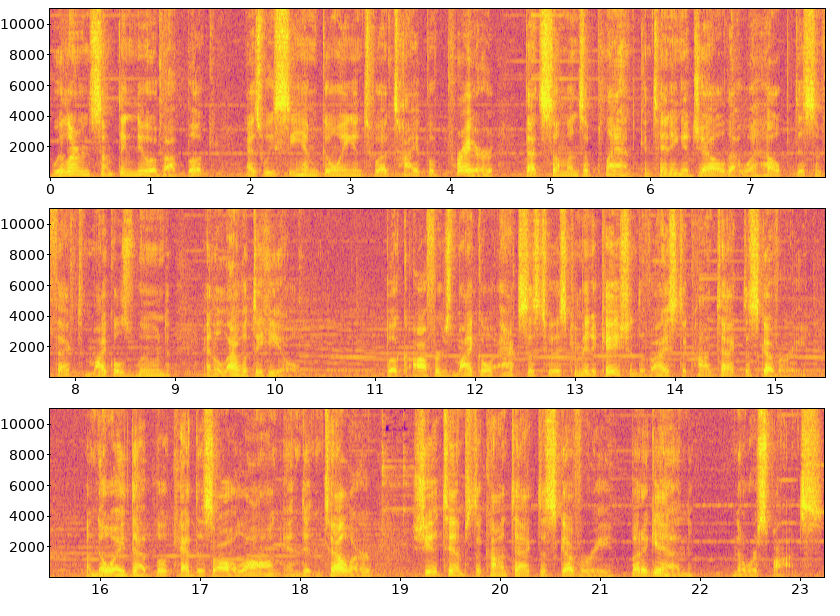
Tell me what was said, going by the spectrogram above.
We learn something new about Book as we see him going into a type of prayer that summons a plant containing a gel that will help disinfect Michael's wound and allow it to heal. Book offers Michael access to his communication device to contact Discovery. Annoyed that Book had this all along and didn't tell her, she attempts to contact Discovery, but again, no response.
